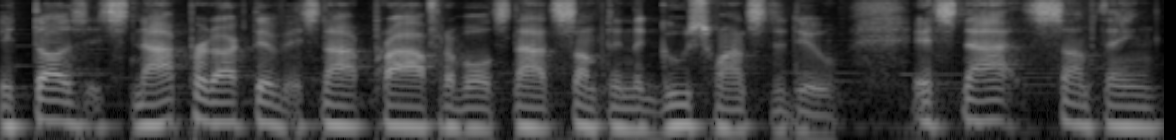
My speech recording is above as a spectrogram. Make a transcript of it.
It does. It's not productive. It's not profitable. It's not something the goose wants to do. It's not something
